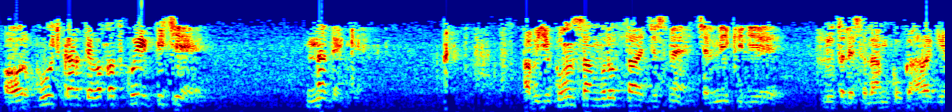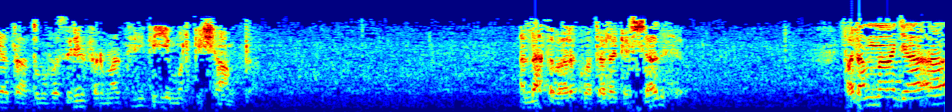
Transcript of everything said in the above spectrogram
اور کوچ کرتے وقت کوئی پیچھے نہ دیکھیں۔ اب یہ کون سا ملک تھا جس میں چلنے کے لیے حلوط علیہ السلام کو کہا گیا تھا، تو وہ فرماتے ہیں کہ یہ ملک شام تھا۔ اللہ تبارک و تعالیٰ کا شاد ہے۔ فلما جا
